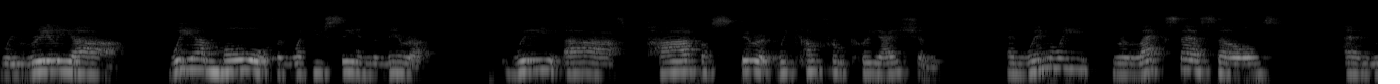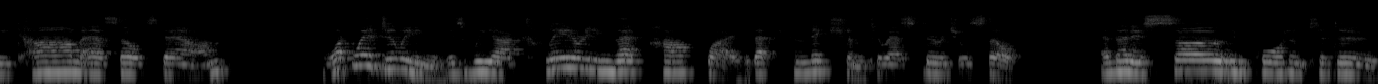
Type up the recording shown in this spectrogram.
We really are. We are more than what you see in the mirror. We are part of spirit. We come from creation. And when we relax ourselves and we calm ourselves down, what we're doing is we are clearing that pathway, that connection to our spiritual self. And that is so important to do,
